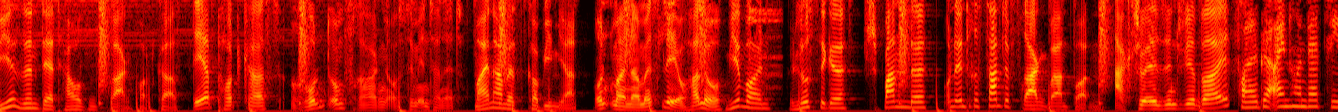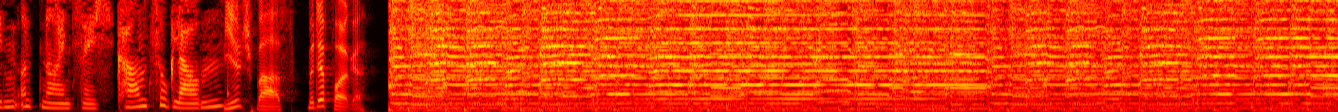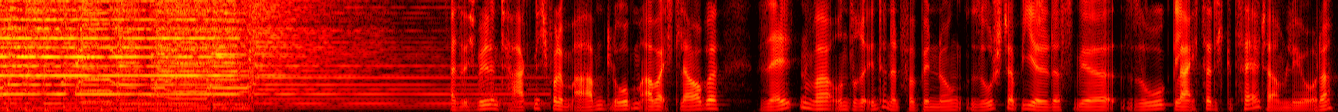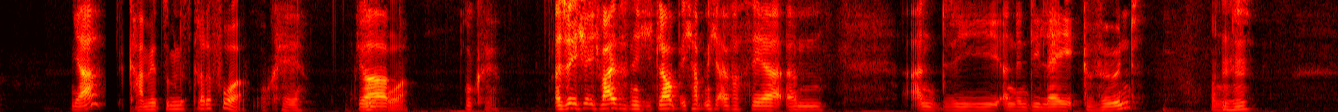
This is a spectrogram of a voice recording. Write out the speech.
Wir sind der 1000 Fragen Podcast. Der Podcast rund um Fragen aus dem Internet. Mein Name ist Corbin Jan. Und mein Name ist Leo. Hallo. Wir wollen lustige, spannende und interessante Fragen beantworten. Aktuell sind wir bei Folge 197. Kaum zu glauben. Viel Spaß mit der Folge. Also ich will den Tag nicht vor dem Abend loben, aber ich glaube, selten war unsere Internetverbindung so stabil, dass wir so gleichzeitig gezählt haben, Leo, oder? Ja? Kam mir zumindest gerade vor. Okay. So Ja, vor. okay. Also ich, ich weiß es nicht. Ich glaube, ich habe mich einfach sehr ähm, an, die, an den Delay gewöhnt und Mhm.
